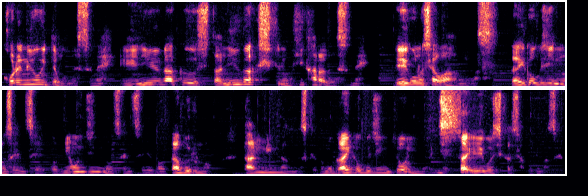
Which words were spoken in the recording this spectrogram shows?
これにおいてもですね、入学した入学式の日からですね、英語のシャワーを浴びます。外国人の先生と日本人の先生のダブルの担任なんですけども、外国人教員は一切英語しか喋りません。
